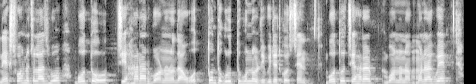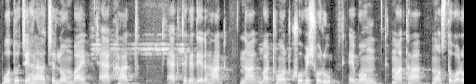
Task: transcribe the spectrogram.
নেক্সট প্রশ্ন চলে আসব। বোতো চেহারার বর্ণনা দাও। অত্যন্ত গুরুত্বপূর্ণ রিপিটেড কোশ্চেন বোতো চেহারার বর্ণনা মনে রাখবে? বোতো চেহারা হচ্ছে লম্বায় এক হাত, এক থেকে দেড় হাত, নাক বা ঠোঁট খুবই সরু এবং মাথা মস্ত বড়।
